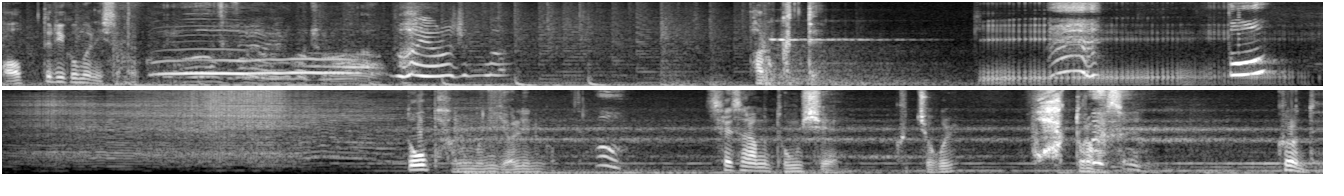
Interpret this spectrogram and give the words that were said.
엎드리고만 있었던 거예요. 열린 것처럼. 누가 열어준 거야? 바로 그때 이... 또? 또 방문이 열리는 겁니다. 세 사람은 동시에 그쪽을 확 돌아봤어요. 그런데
